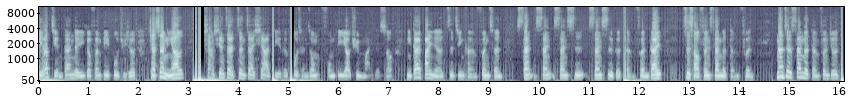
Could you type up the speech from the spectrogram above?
比较简单的一个分批布局，就是假设你要。像现在正在下跌的过程中，逢低要去买的时候，你大概把你的资金可能分成三三三四三四个等份，大概至少分三个等份。那这三个等份就是针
